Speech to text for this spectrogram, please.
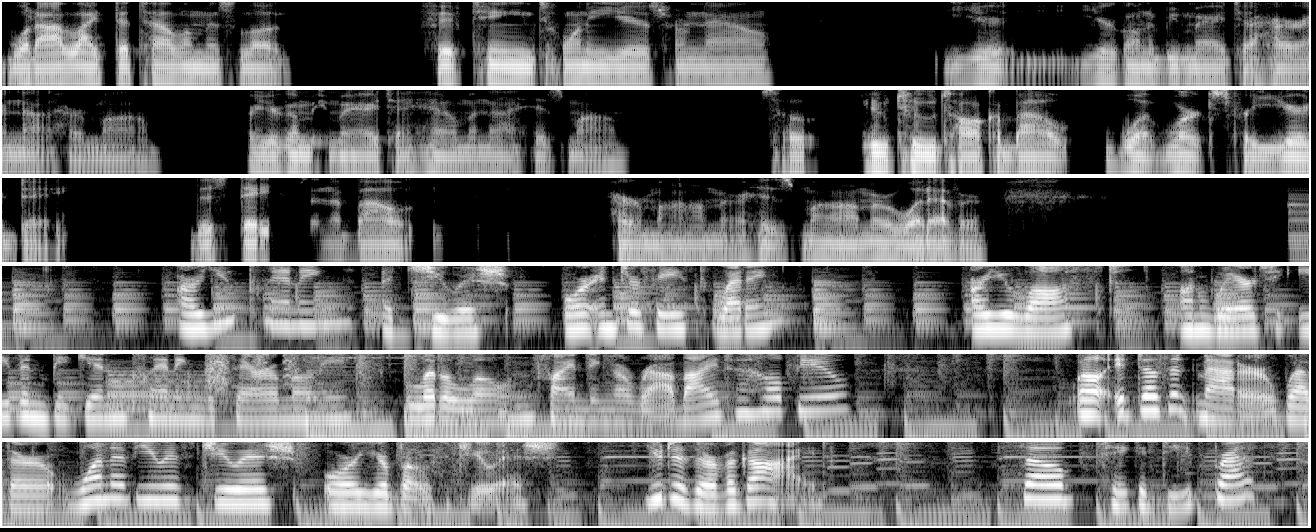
what I like to tell them is look, 15, 20 years from now, you're you're going to be married to her and not her mom, or you're going to be married to him and not his mom. So you two talk about what works for your day. This day isn't about her mom or his mom or whatever. Are you planning a Jewish or interfaith wedding? Are you lost on where to even begin planning the ceremony, let alone finding a rabbi to help you? Well, it doesn't matter whether one of you is Jewish or you're both Jewish. You deserve a guide. So take a deep breath.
